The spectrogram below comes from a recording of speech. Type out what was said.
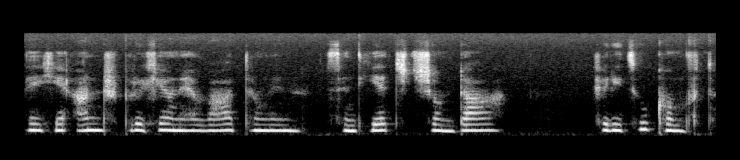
Welche Ansprüche und Erwartungen sind jetzt schon da für die Zukunft.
